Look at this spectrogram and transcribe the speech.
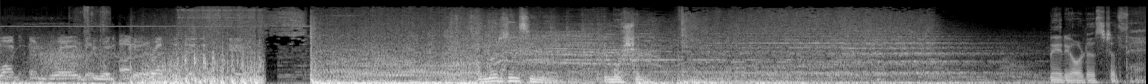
watch them grow to an unprecedented scale. Emergency mode. Emotional. मेरे ऑर्डर्स चलते हैं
